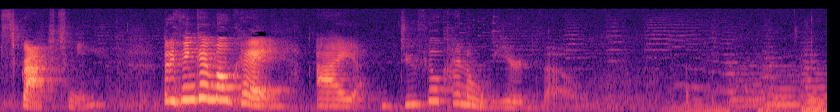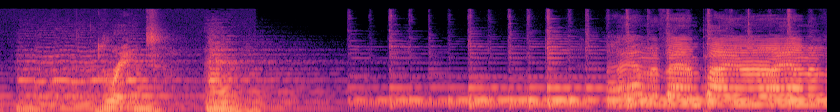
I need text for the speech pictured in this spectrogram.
scratched me. But I think I'm okay. I do feel kind of weird, though. Great. I am a vampire, I am a vampire,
